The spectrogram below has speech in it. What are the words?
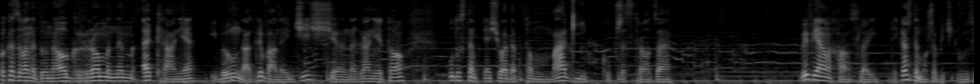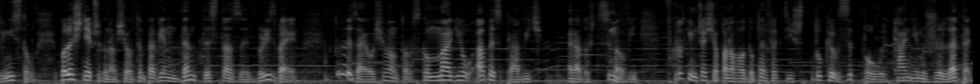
pokazywany był na ogromnym ekranie i był nagrywany. Dziś nagranie to udostępnia się adeptom magii ku przestrodze. Vivian Hansley. Nie każdy może być iluzjonistą. Boleśnie przekonał się o tym pewien dentysta z Brisbane, który zajął się autorską magią, aby sprawić radość synowi. W krótkim czasie opanował do perfekcji sztukę z połykaniem żyletek,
